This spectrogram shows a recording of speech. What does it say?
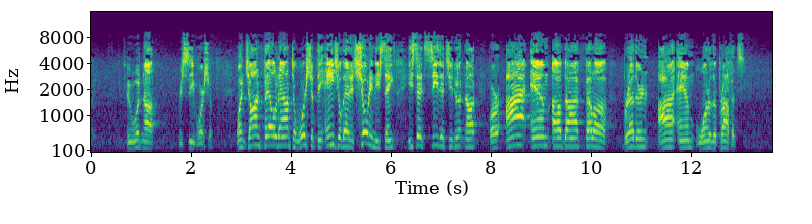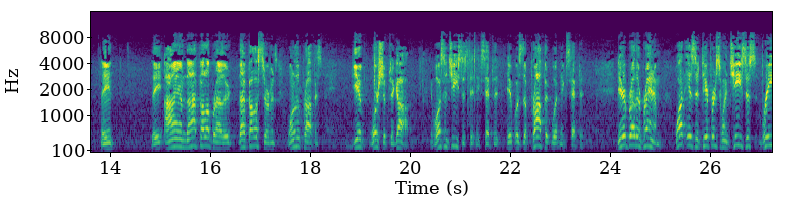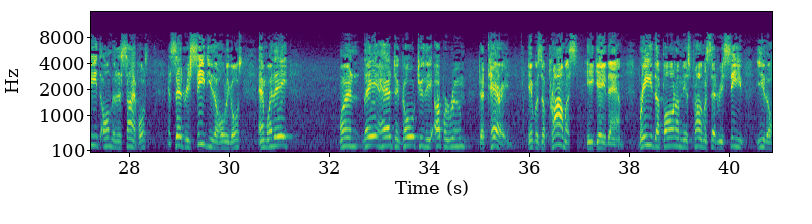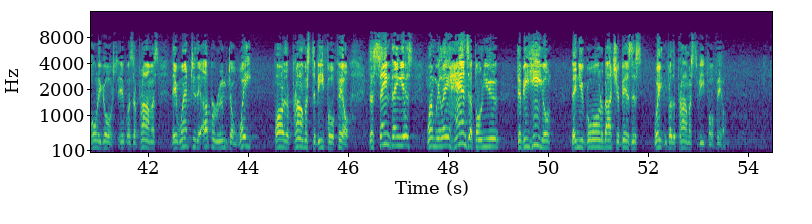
who would not receive worship. When John fell down to worship the angel that had showed him these things, he said, See that you do it not, for I am of thy fellow brethren, I am one of the prophets. See? The I am thy fellow brother, thy fellow servants, one of the prophets, give worship to God. It wasn't Jesus didn't accept it, it was the prophet wouldn't accept it. Dear Brother Branham, what is the difference when Jesus breathed on the disciples and said, Receive ye the Holy Ghost, and when they when they had to go to the upper room to tarry, it was a promise he gave them. Breathed upon them his promise said, Receive ye the Holy Ghost. It was a promise. They went to the upper room to wait for the promise to be fulfilled. The same thing is when we lay hands upon you to be healed, then you go on about your business waiting for the promise to be fulfilled.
